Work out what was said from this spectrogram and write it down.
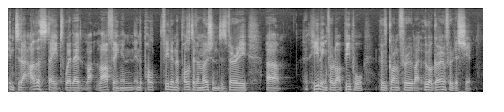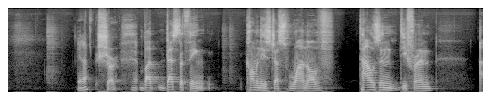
into that other state where they're like laughing and in the po- feeling the positive emotions is very uh, healing for a lot of people who've gone through like who are going through this shit. You know? Sure. But that's the thing. Comedy is just one of thousand different uh,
